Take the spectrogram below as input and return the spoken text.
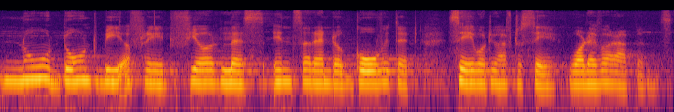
no, don't be afraid, fearless, in surrender, go with it, say what you have to say, whatever happens.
